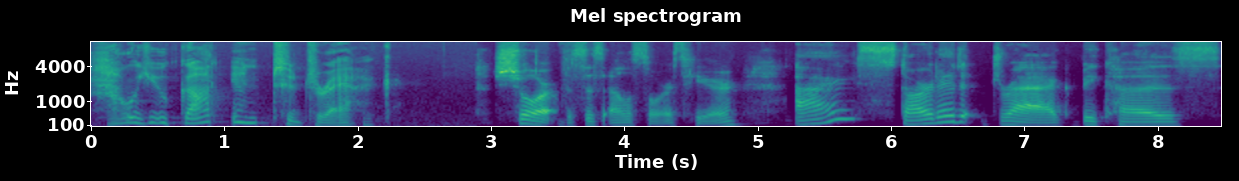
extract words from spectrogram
how you got into drag. Sure. This is Allosaurus here. I started drag because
